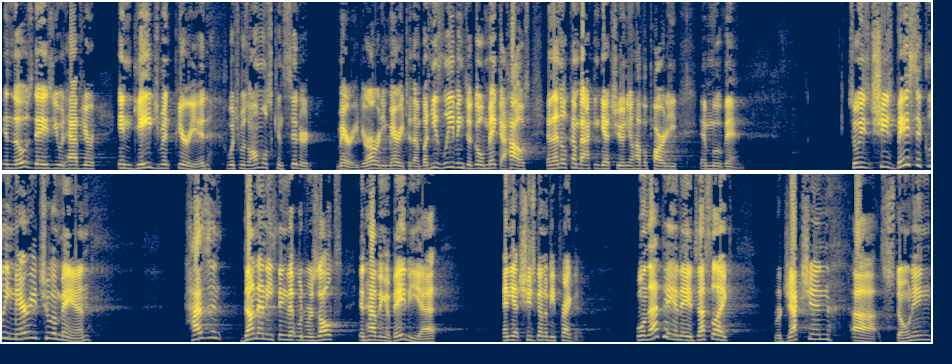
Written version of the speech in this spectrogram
in those days you would have your engagement period, which was almost considered married. You're already married to them, but he's leaving to go make a house, and then he'll come back and get you, and you'll have a party and move in. So she's basically married to a man, hasn't done anything that would result in having a baby yet, and yet she's going to be pregnant. Well, in that day and age, that's like rejection, uh, stoning.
